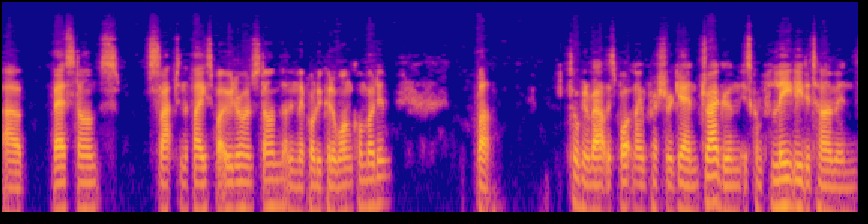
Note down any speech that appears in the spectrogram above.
uh, Bear Stance slapped in the face by Udyr and stunned, and then they probably could have one comboed him. But talking about this bot lane pressure again, Dragon is completely determined,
